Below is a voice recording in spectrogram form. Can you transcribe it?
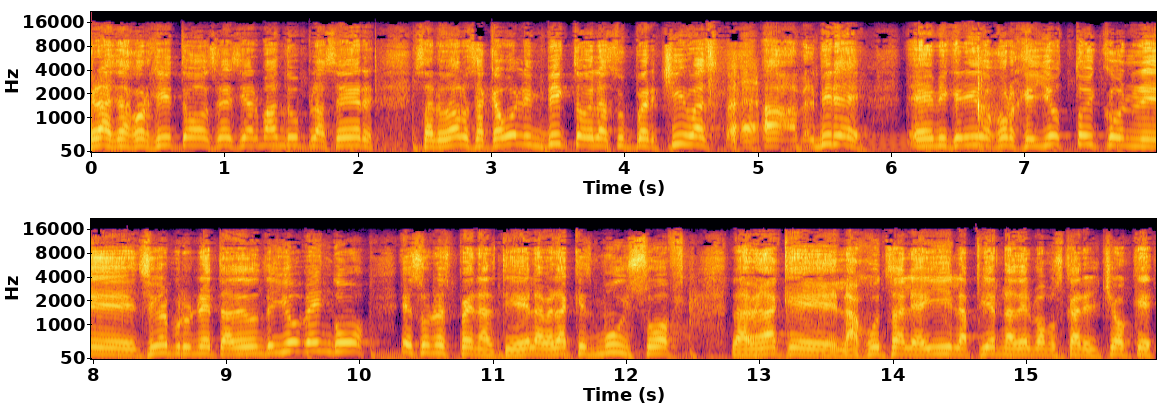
Gracias, Jorgito. Ceci Armando, un placer saludarlos. Acabó el invicto de las Super Chivas. Ah, mire, eh, mi querido Jorge, yo estoy con eh, el señor Bruneta. De donde yo vengo, eso no es penalti. eh. La verdad que es muy soft. La verdad que la HUD sale ahí, la pierna de él va a buscar el choque.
